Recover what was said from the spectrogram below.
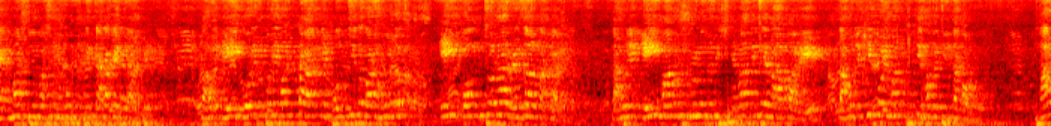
এক মাস, দুই মাসের উপবৃত্তির টাকা কেটে রাখবে। তাহলে এই গরিব পরিবারটাকে বঞ্চিত করা হলো এই বঞ্চনার রেজাল্ট আকারে। তাহলে এই মানুষগুলো যদি সেবা দিতে না পারে, তাহলে কি পরিমাণ ক্ষতি হবে চিন্তা করো? আর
